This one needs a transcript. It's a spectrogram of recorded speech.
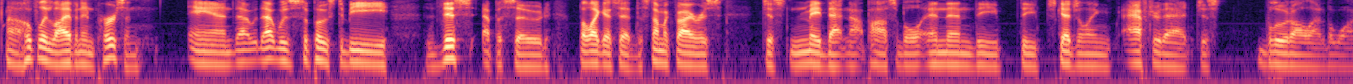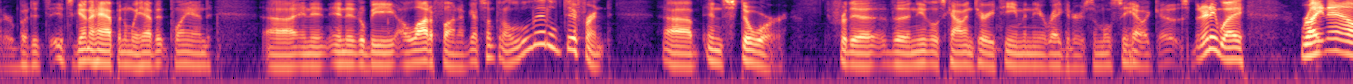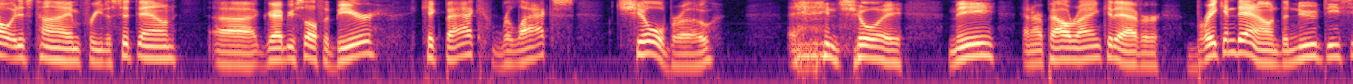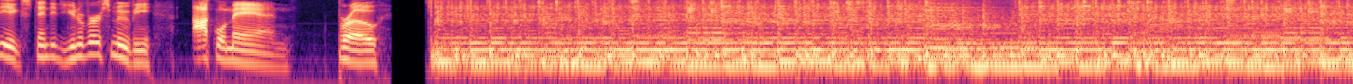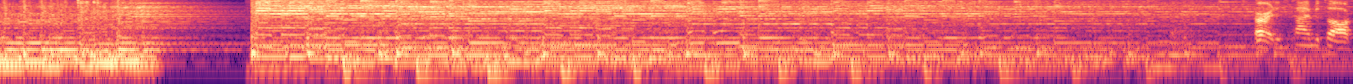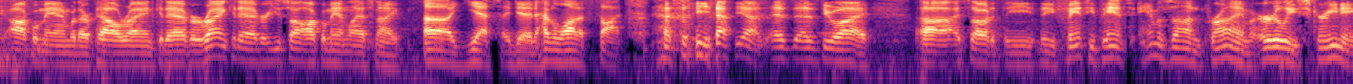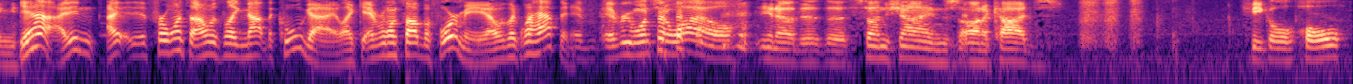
uh, hopefully live and in person. And that that was supposed to be this episode, but like I said, the stomach virus just made that not possible, and then the the scheduling after that just blew it all out of the water. But it's it's going to happen. We have it planned, uh, and it, and it'll be a lot of fun. I've got something a little different uh, in store for the the needless commentary team and the irregulars, and we'll see how it goes. But anyway, right now it is time for you to sit down, uh, grab yourself a beer, kick back, relax, chill, bro, and enjoy me and our pal Ryan Cadaver breaking down the new DC Extended Universe movie Aquaman, bro. To talk Aquaman with our pal Ryan Cadaver. Ryan Cadaver, you saw Aquaman last night. Uh, yes, I did. I have a lot of thoughts. so, yeah, yeah, as, as do I. Uh, I saw it at the, the Fancy Pants Amazon Prime early screening. Yeah, I didn't. I for once I was like not the cool guy. Like everyone saw it before me. I was like, what happened? Ev- Every once in a while, you know, the, the sun shines on a cod's fecal hole.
